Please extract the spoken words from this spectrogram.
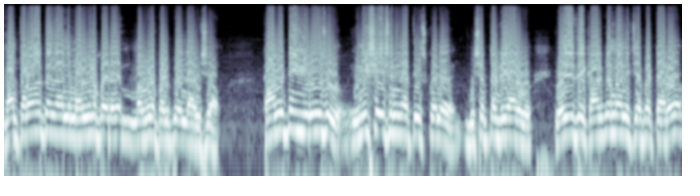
దాని తర్వాత దాన్ని మరుగున పడే మరుగున పడిపోయింది ఆ విషయం. కాబట్టి ఈరోజు ఇనిషియేషన్గా తీసుకొని బిషప్ తండ్రి గారు ఏదైతే కార్యక్రమాన్ని చేపట్టారో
